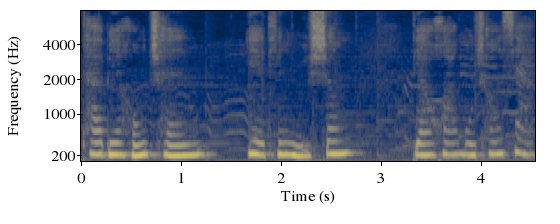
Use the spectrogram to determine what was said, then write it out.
踏遍红尘，夜听雨声，雕花木窗下，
